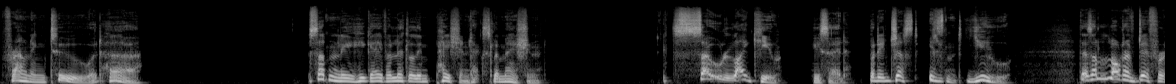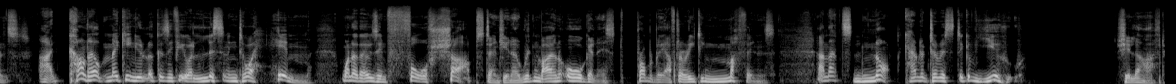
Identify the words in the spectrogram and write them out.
frowning too at her. Suddenly he gave a little impatient exclamation. It's so like you, he said, but it just isn't you. There's a lot of difference. I can't help making you look as if you were listening to a hymn, one of those in four sharps, don't you know, written by an organist, probably after eating muffins. And that's not characteristic of you. She laughed.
